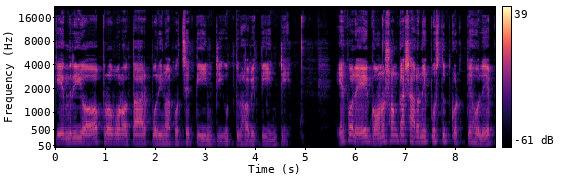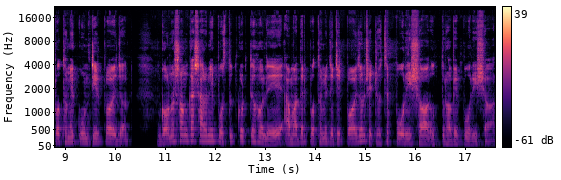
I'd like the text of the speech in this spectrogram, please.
কেন্দ্রীয় প্রবণতার পরিমাপ হচ্ছে তিনটি। উত্তর হবে তিনটি। এরপরে গণসংখ্যা সারণী প্রস্তুত করতে হলে প্রথমে কোনটির প্রয়োজন? গণসংখ্যা সারণী প্রস্তুত করতে হলে আমাদের প্রথমে যেটির প্রয়োজন সেটি হচ্ছে পরিসর, উত্তর হবে পরিসর।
